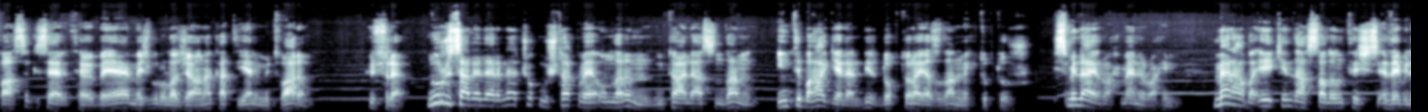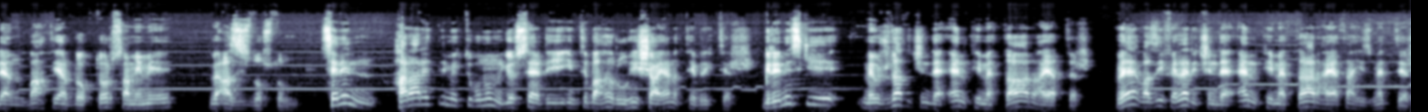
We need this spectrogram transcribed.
fasık ise tevbeye mecbur olacağına katiyen ümit varım. Hüsrev. Nur risalelerine çok müştak ve onların mütalasından intibaha gelen bir doktora yazılan mektuptur. Bismillahirrahmanirrahim. Merhaba ey kendi hastalığını teşhis edebilen bahtiyar doktor, samimi ve aziz dostum. Senin hararetli mektubunun gösterdiği intibahı ruhi şayanı tebriktir. Biliniz ki mevcudat içinde en kıymetdar hayattır ve vazifeler içinde en kıymetdar hayata hizmettir.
